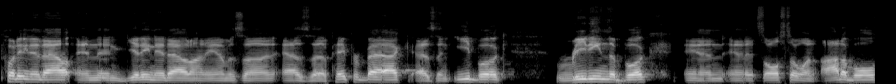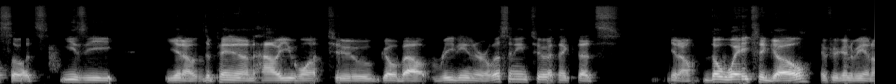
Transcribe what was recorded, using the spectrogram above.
putting it out and then getting it out on Amazon as a paperback, as an ebook, reading the book, and and it's also on Audible, so it's easy. You know, depending on how you want to go about reading or listening to, I think that's you know the way to go if you're going to be an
